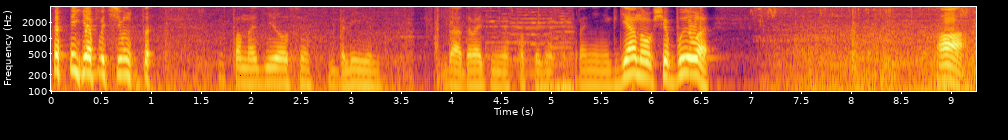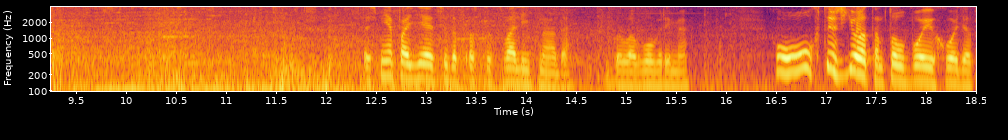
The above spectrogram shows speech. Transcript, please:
Я почему-то понадеялся. Блин. Да, давайте меня с последнего сохранения. Где оно вообще было? А. То есть мне, по идее, отсюда просто свалить надо. Было вовремя. Ух ты ж, там толбои ходят.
